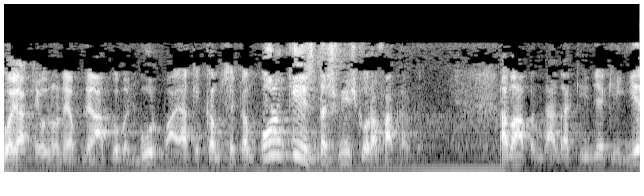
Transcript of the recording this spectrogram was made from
گویا کہ انہوں نے اپنے آپ کو مجبور پایا کہ کم سے کم ان کی اس تشویش کو رفع کر دیں اب آپ اندازہ کیجیے کہ یہ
